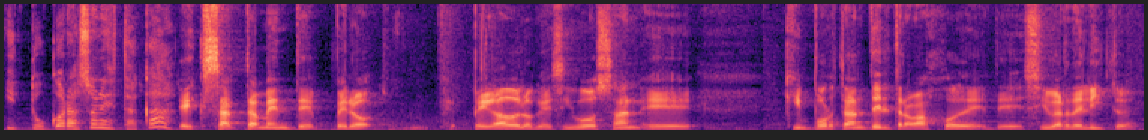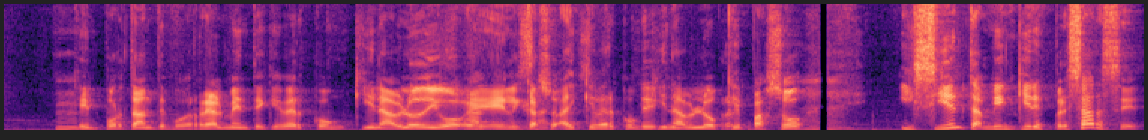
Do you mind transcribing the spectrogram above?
y tu corazón está acá. Exactamente, pero pegado a lo que decís vos, San, eh, qué importante el trabajo de, de ciberdelito. Mm. Qué importante, porque realmente hay que ver con quién habló. Digo, Exacto, en el caso, hay que ver con Sí. quién habló, qué pasó. Y si él también quiere expresarse,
